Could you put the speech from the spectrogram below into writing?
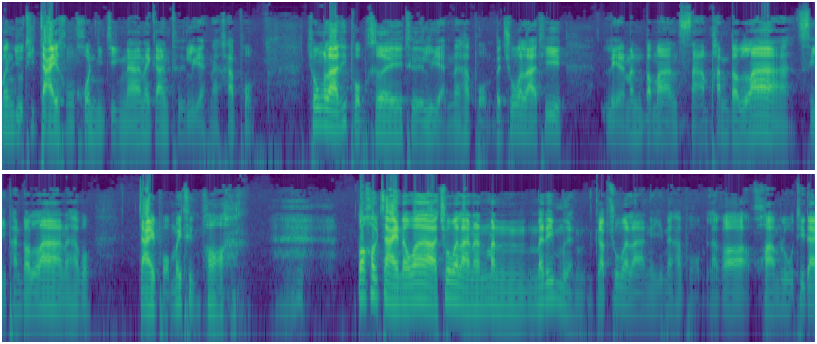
มันอยู่ที่ใจของคนจริงๆนะในการถือเหรียญนะครับผมช่วงเวลาที่ผมเคยถือเหรียญนะครับ ผมเป็นช่วงเวลาที่เหรียญมันประมาณ 3,000 ดอลลาร์ 4,000 ดอลลาร์นะครับผมใจผมไม่ถึงพอ ต้องเข้าใจนะว่าช่วงเวลานั้นมันไม่ได้เหมือนกับช่วงเวลานี้นะครับผมแล้วก็ความรู้ที่ได้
